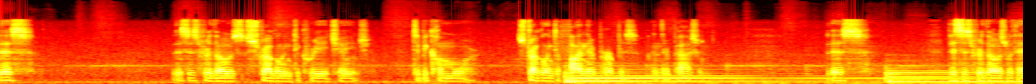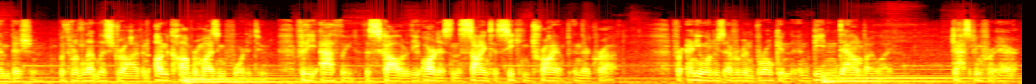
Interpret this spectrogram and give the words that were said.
This. This is for those struggling to create change, to become more, struggling to find their purpose and their passion. This. This is for those with ambition, with relentless drive and uncompromising fortitude, for the athlete, the scholar, the artist, and the scientist seeking triumph in their craft, for anyone who's ever been broken and beaten down by life, gasping for air,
